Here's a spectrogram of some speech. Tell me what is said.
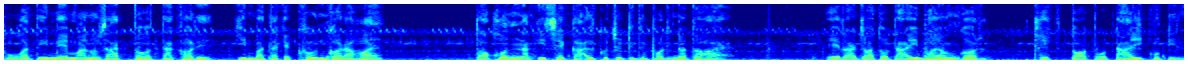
পোয়াতি মেয়ে মানুষ আত্মহত্যা করে কিংবা তাকে খুন করা হয়, তখন নাকি সে কালকুচুটিতে পরিণত হয়। এরা যতটাই ভয়ঙ্কর, ঠিক ততটাই কুটিল।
